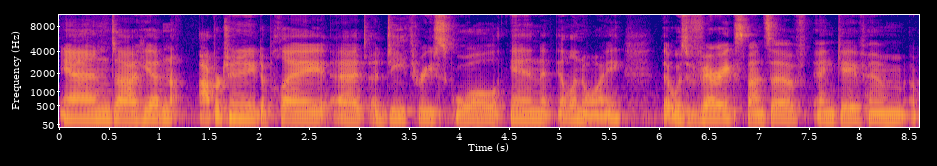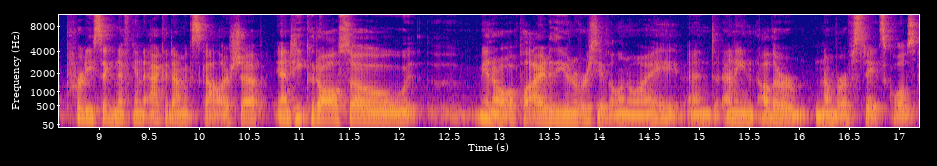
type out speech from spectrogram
And uh, he had an opportunity to play at a D3 school in Illinois that was very expensive and gave him a pretty significant academic scholarship. And he could also you know, apply to the University of Illinois and any other number of state schools.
